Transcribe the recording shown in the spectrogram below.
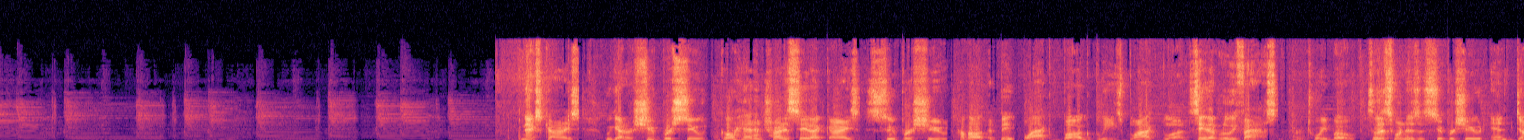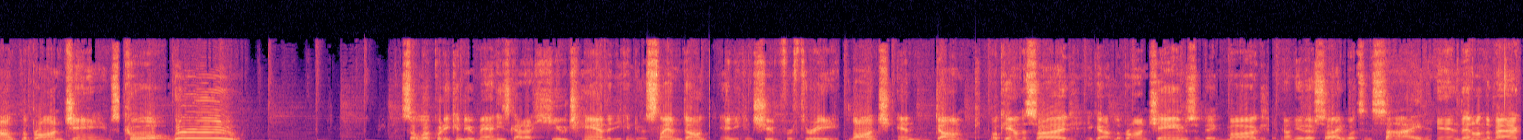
Next, guys, we got our super suit. Go ahead and try to say that, guys. Super shoot. How about a big black bug bleeds black blood? Say that really fast. Or toy boat. So this one is a super shoot and dunk LeBron James. Cool. Woo! So look what he can do. Man, he's got a huge hand that he can do a slam dunk and he can shoot for three. Launch and dunk. Okay, on the side, you got LeBron James, a big mug. On the other side, what's inside? And then on the back,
